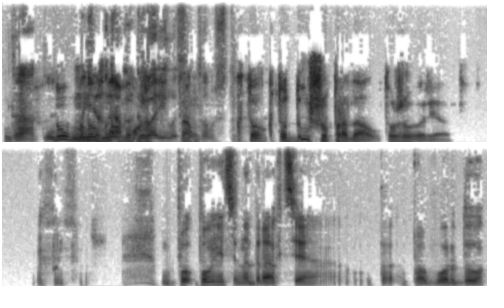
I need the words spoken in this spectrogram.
Да, ну, мы много, не знаем, много говорилось там, о том, что... Кто, кто душу продал, тоже вариант. Помните на драфте по, по Ворду,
